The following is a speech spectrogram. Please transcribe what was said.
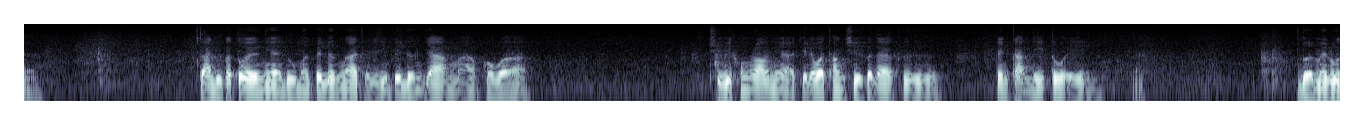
นะการอยู่กับตัวเองเนี่ยดูเหมือนเป็นเรื่องง่ายแต่ที่จริงเป็นเรื่องยากมาก เพราะว่า ชีวิตของเราเนี่ยอาจจะเรียกว่าทั้งชีวิตก็ได้คือ เป็นการหนีตัวเอง โดยไม่รู้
